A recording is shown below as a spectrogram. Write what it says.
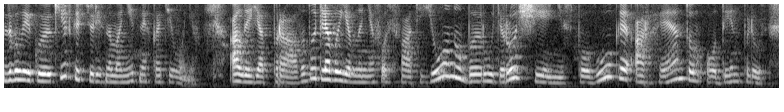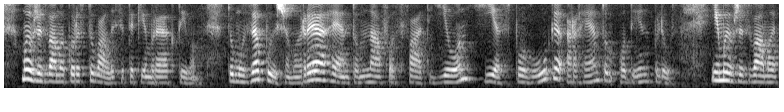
з великою кількістю різноманітних катіонів. Але, як правило, для виявлення фосфат йону беруть розчинні сполуки аргентом 1 Ми вже з вами користувалися таким реактивом. Тому запишемо реагентом на фосфат йон є сполуки аргентом 1 І ми вже з вами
